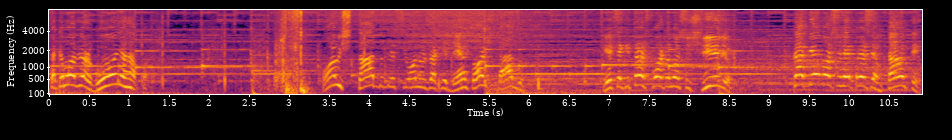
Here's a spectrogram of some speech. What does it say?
Isso aqui é uma vergonha, rapaz. Olha o estado desse ônibus aqui dentro, olha o estado. Esse aqui transporta nossos filhos. Cadê o nosso representante?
